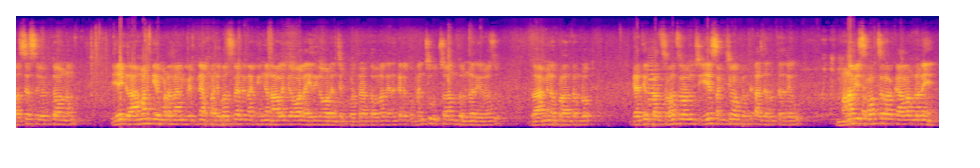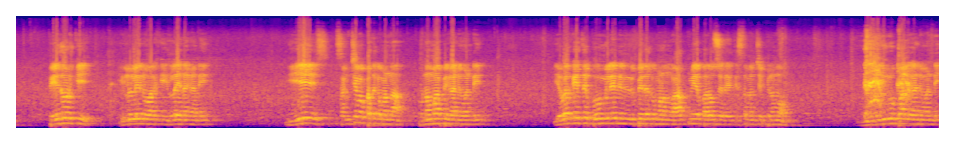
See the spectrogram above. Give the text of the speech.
బస్సెస్ పెడుతూ ఉన్నాం. ఏ గ్రామానికి ఏ మండలానికి పెట్టినా పది బస్సులు అంటే నాకు ఇంకా నాలుగు కావాలి ఐదు కావాలని చెప్పి కొట్లాడుతూ ఉన్నారు. ఎందుకంటే ఒక మంచి ఉత్సాహంతో ఉన్నారు ఈరోజు గ్రామీణ ప్రాంతంలో. గత పది సంవత్సరాల నుంచి ఏ సంక్షేమ పథకాలు జరుగుతలేవు. మనం ఈ సంవత్సరాల కాలంలోనే పేదోడికి ఇల్లు లేని వారికి ఇల్లు అయినా కానీ ఏ సంక్షేమ పథకం అన్నా రుణమాఫీ కానివ్వండి ఎవరికైతే భూమి లేని నిరుపేదకు మనం ఆత్మీయ భరోసా ఏదైతే ఇస్తామని చెప్పినామో వెయ్యి రూపాయలు కానివ్వండి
